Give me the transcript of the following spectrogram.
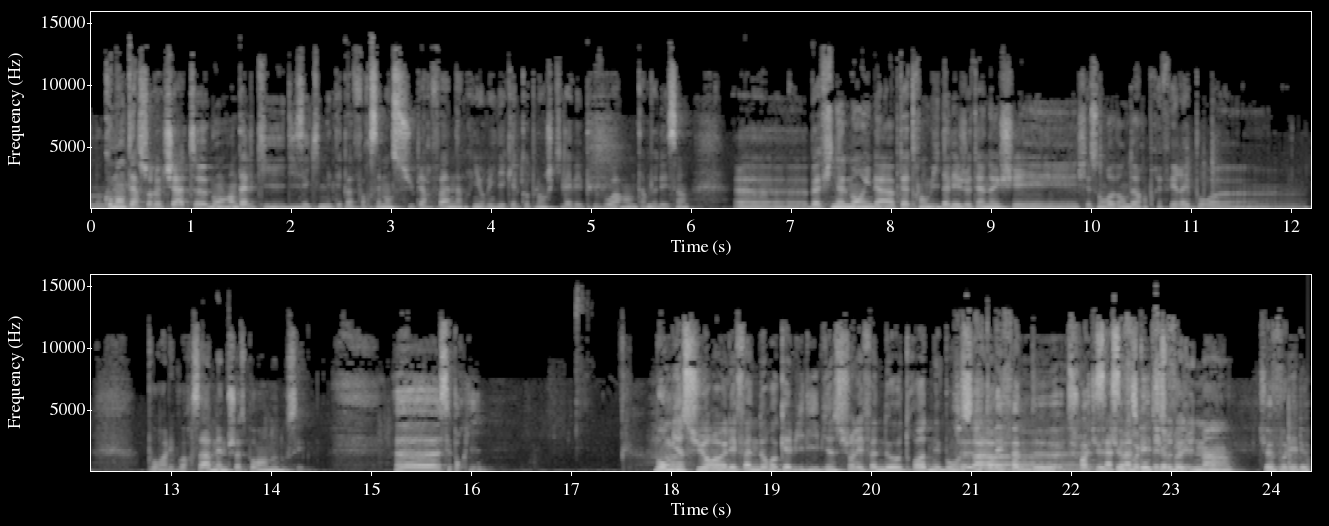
On en a- Commentaire sur le chat, euh, bon Randall qui disait qu'il n'était pas forcément super fan a priori des quelques planches qu'il avait pu voir en termes de dessin. Euh, bah, finalement, il a peut-être envie d'aller jeter un œil chez, chez son revendeur préféré pour, euh, pour aller voir ça. Même chose pour Arnaud Doucet. Euh, c'est pour qui? Bon, Ah. bien sûr, les fans de Rockabilly, bien sûr les fans de Hot Rod, mais bon, ça. les fans de- je crois que tu- ça, tu ça as va se volé- tu as sur le doigt volé. d'une main. hein. Tu as volé le.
